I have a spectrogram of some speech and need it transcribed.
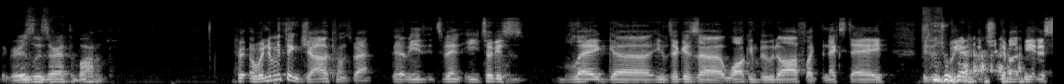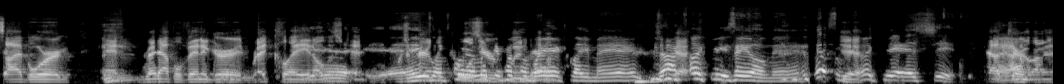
the Grizzlies are at the bottom. When do we think Ja comes back? I mean, it's been he took his leg, uh, he took his uh, walking boot off like the next day. He was tweeting about being a cyborg and red apple vinegar and red clay and all this shit. Yeah, which he was apparently on Twitter looking for some down. red clay, man. John Yeah. country as hell, man. That's some Yeah. country ass shit. South Hey, I'm-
